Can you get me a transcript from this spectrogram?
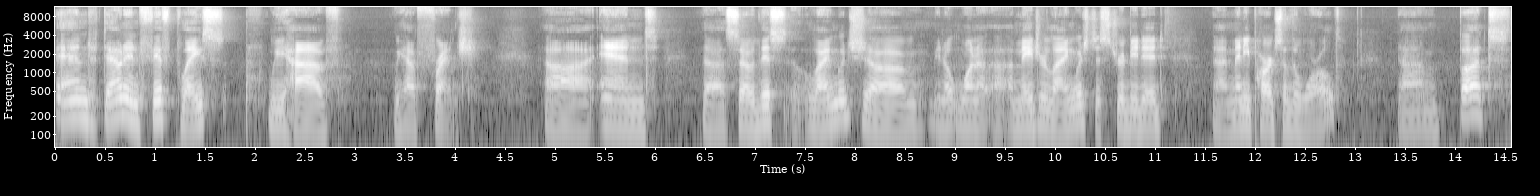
And down in fifth place, we have, we have French. Uh, and uh, so this language, um, you know, one a, major language distributed uh, many parts of the world. Um, but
